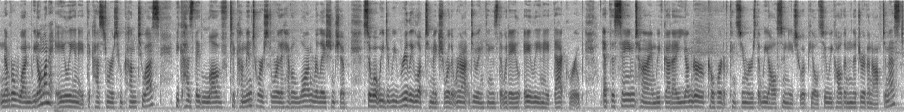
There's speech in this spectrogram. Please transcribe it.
number one we don't want to alienate the customers who come to us because they love to come into our store they have a long relationship. So what we do we really look to make sure that we're not doing things that would alienate that group. At the same time we've got a younger cohort of consumers that we also need to appeal to. We call them the driven optimist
